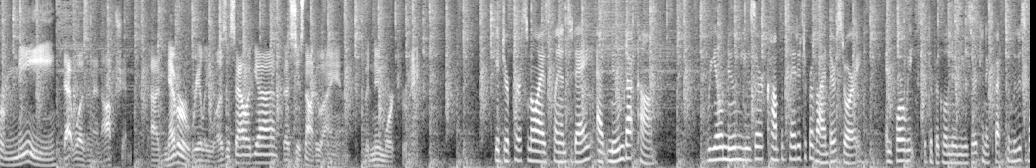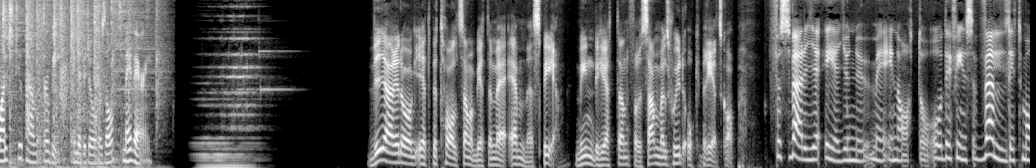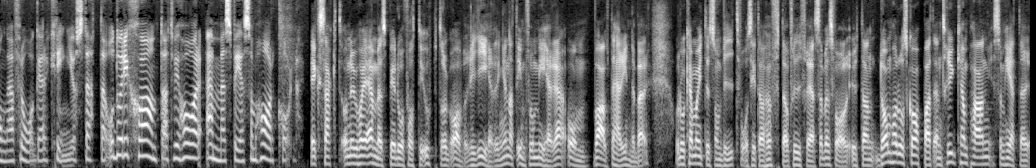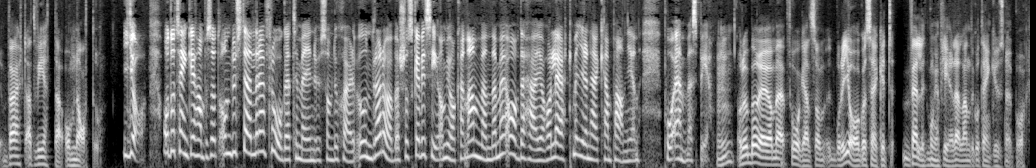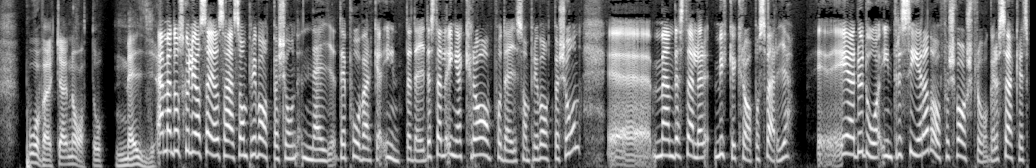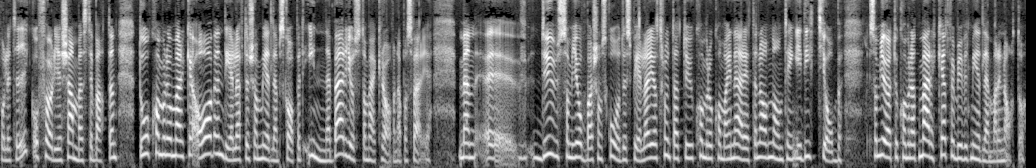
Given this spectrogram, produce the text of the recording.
For me, that wasn't an option. I never really was a salad guy. That's just not who I am. But Noom worked for me. Get your personalized plan today at Noom.com. Real Noom user compensated to provide their story. In four weeks, the typical Noom user can expect to lose one to two pounds per week. Individual results may vary. Vi är idag i ett betalt samarbete med MSB, Myndigheten för samhällsskydd och beredskap. För Sverige är ju nu med i Nato och det finns väldigt många frågor kring just detta. Och då är det skönt att vi har MSB som har koll. Exakt, och nu har ju MSB då fått i uppdrag av regeringen att informera om vad allt det här innebär. Och då kan man ju inte som vi två sitta och höfta och frifräsa med svar, utan de har då skapat en trygg kampanj som heter Värt att veta om Nato. Ja, och då tänker jag Hampus att om du ställer en fråga till mig nu som du själv undrar över så ska vi se om jag kan använda mig av det här jag har lärt mig i den här kampanjen på MSB. Mm, och då börjar jag med frågan som både jag och säkert väldigt många fler här landet går och tänker just nu på. Påverkar NATO mig? Ja, men då skulle jag säga så här som privatperson, nej, det påverkar inte dig. Det ställer inga krav på dig som privatperson, eh, men det ställer mycket krav på Sverige. Eh, är du då intresserad av försvarsfrågor, säkerhetspolitik och följer samhällsdebatten, då kommer du att märka av en del eftersom medlemskapet innebär just de här kraven på Sverige. Men eh, du som jobbar som skådespelare, jag tror inte att du kommer att komma i närheten av någonting i ditt jobb som gör att du kommer att märka att vi blivit medlemmar i NATO.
